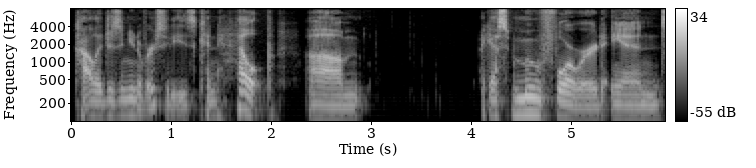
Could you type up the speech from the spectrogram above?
colleges and universities can help, um, I guess, move forward and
